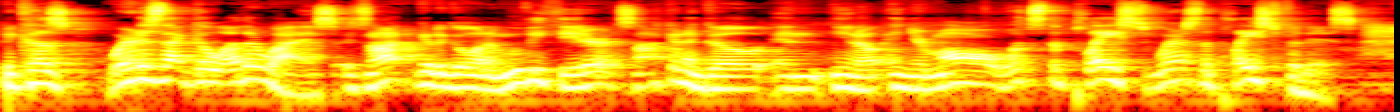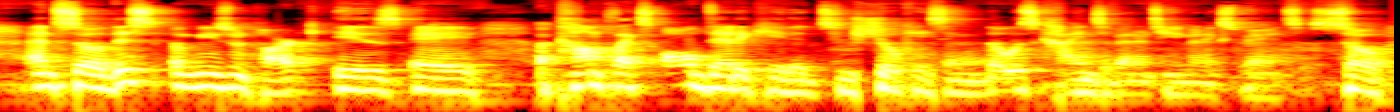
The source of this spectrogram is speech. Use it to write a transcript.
because where does that go otherwise? It's not going to go in a movie theater. It's not going to go in you know in your mall. What's the place? Where's the place for this? And so this amusement park is a a complex all dedicated to showcasing those kinds of entertainment experiences. So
